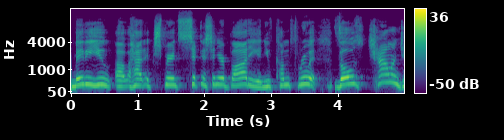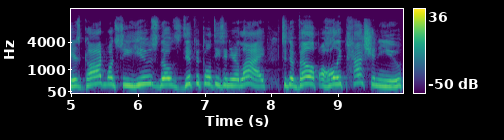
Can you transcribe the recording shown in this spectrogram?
maybe you uh, had experienced sickness in your body and you've come through it, those challenges, God wants to use those difficulties in your life to develop a holy passion in you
